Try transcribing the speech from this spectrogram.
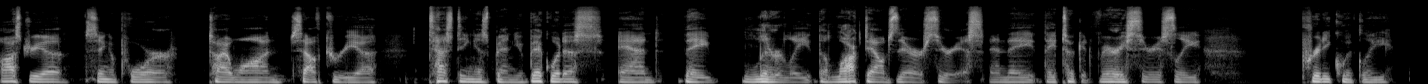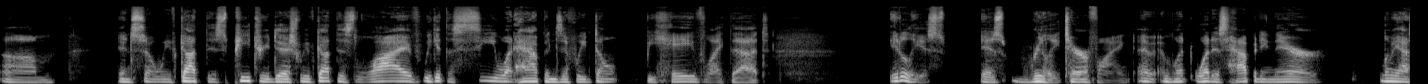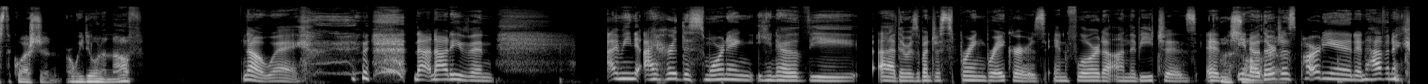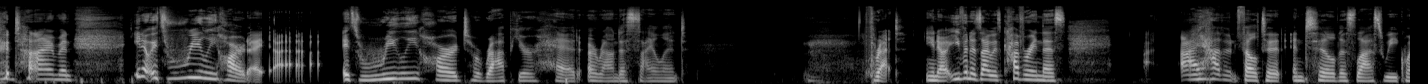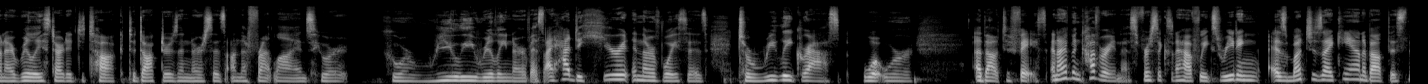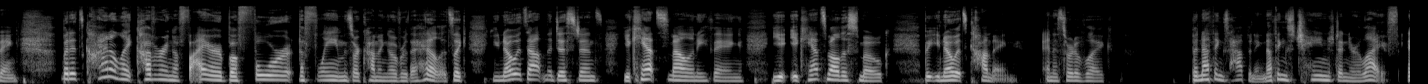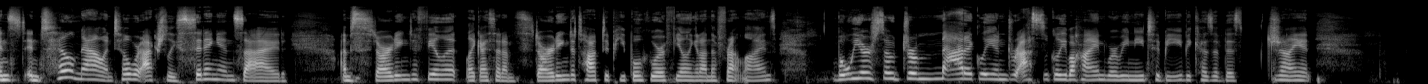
Austria, Singapore, Taiwan, South Korea, testing has been ubiquitous and they literally the lockdowns there are serious and they they took it very seriously pretty quickly. Um, and so we've got this petri dish, we've got this live, we get to see what happens if we don't behave like that. Italy is is really terrifying. And, and what what is happening there? Let me ask the question, are we doing enough? No way. not not even I mean, I heard this morning, you know, the uh, there was a bunch of spring breakers in Florida on the beaches, and you know they're just partying and having a good time, and you know it's really hard. I, I, it's really hard to wrap your head around a silent threat. You know, even as I was covering this, I haven't felt it until this last week when I really started to talk to doctors and nurses on the front lines who are who are really, really nervous. I had to hear it in their voices to really grasp what we're about to face. And I've been covering this for six and a half weeks, reading as much as I can about this thing. But it's kind of like covering a fire before the flames are coming over the hill. It's like, you know, it's out in the distance. You can't smell anything. You, you can't smell the smoke, but you know it's coming. And it's sort of like, but nothing's happening. Nothing's changed in your life. And until now, until we're actually sitting inside, I'm starting to feel it. Like I said, I'm starting to talk to people who are feeling it on the front lines. But we are so dramatically and drastically behind where we need to be because of this giant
